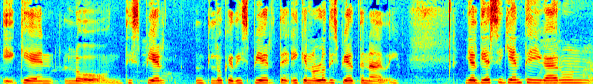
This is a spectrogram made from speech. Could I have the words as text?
y que lo despierte, lo que despierte y que no lo despierte nadie. Y al día siguiente llegaron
